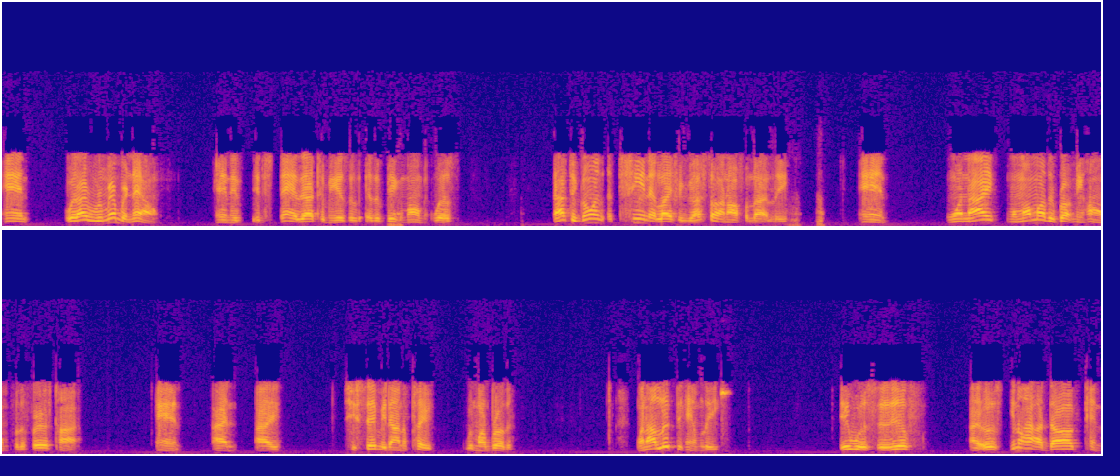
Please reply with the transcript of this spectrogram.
and what I remember now and it, it stands out to me as a as a big moment was after going seeing that life review, I saw an awful lot, Lee. And when I when my mother brought me home for the first time, and I I she set me down to play with my brother. When I looked at him, Lee, it was as if I was you know how a dog can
